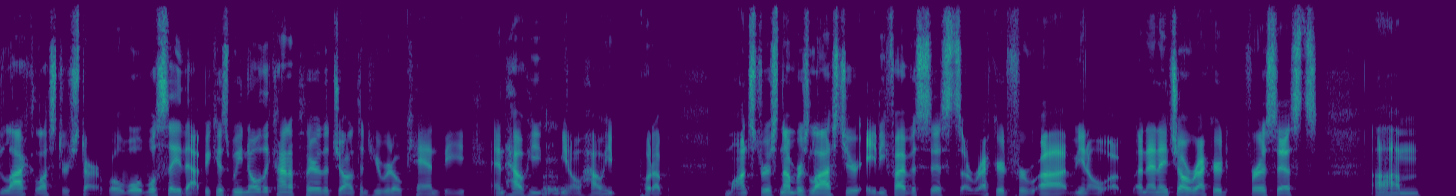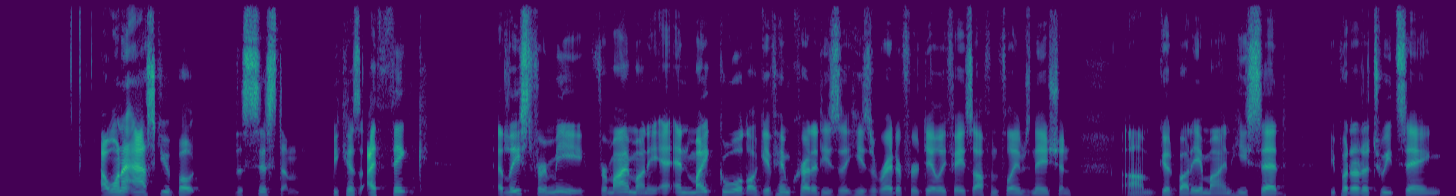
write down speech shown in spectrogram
lackluster start. Well, we'll we'll say that because we know the kind of player that Jonathan Huberdeau can be and how he you know how he put up monstrous numbers last year 85 assists a record for uh you know an nhl record for assists um i want to ask you about the system because i think at least for me for my money and mike gould i'll give him credit he's a, he's a writer for daily faceoff and flames nation um, good buddy of mine he said he put out a tweet saying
